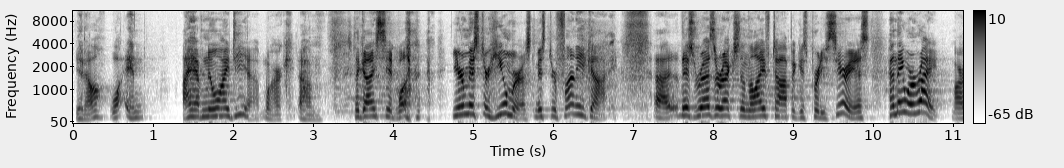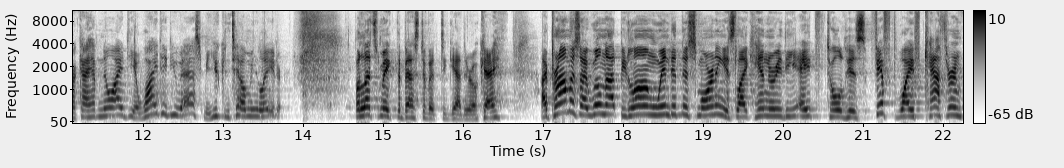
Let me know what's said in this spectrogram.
You know, and I have no idea, Mark. Um, the guy said, Well, you're Mr. Humorist, Mr. Funny Guy. Uh, this resurrection and the life topic is pretty serious. And they were right, Mark. I have no idea. Why did you ask me? You can tell me later. But let's make the best of it together, okay? I promise I will not be long winded this morning. It's like Henry VIII told his fifth wife, Catherine,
